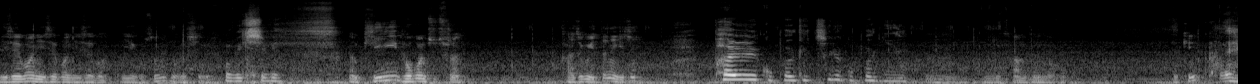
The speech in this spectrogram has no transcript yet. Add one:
2세번 2세번 2세번 이게 무슨? 512 512. 그럼 비복원 추출은 가지고 있다는 얘기지? 8 곱하기 7 곱하기 6. 음, 이렇게 하면 되는 거고 이렇게? 네.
